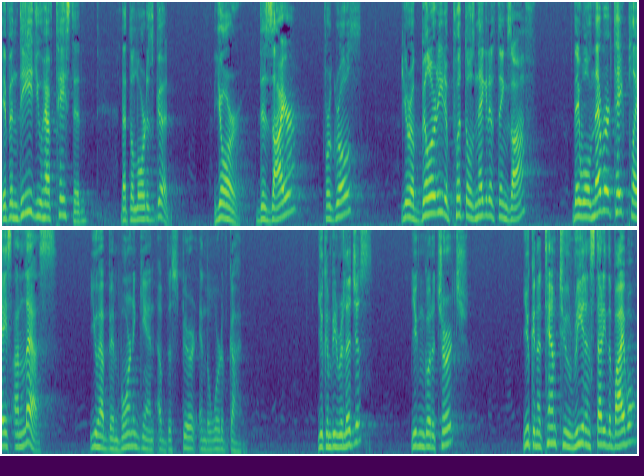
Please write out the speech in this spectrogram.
if indeed you have tasted that the Lord is good your desire for growth, your ability to put those negative things off, they will never take place unless you have been born again of the Spirit and the Word of God. You can be religious, you can go to church, you can attempt to read and study the Bible,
